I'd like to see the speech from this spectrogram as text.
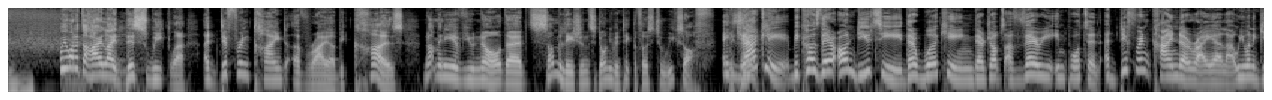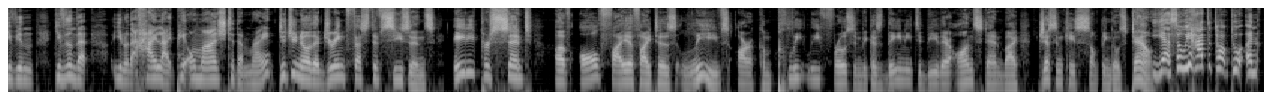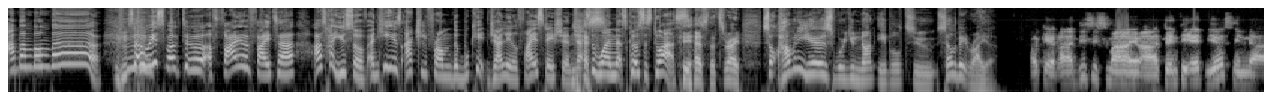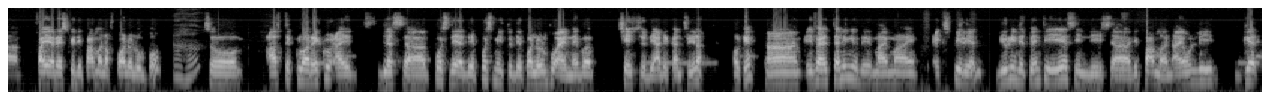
We wanted to highlight this week, La, a different kind of Raya because not many of you know that some Malaysians don't even take the first two weeks off. They can't. Exactly, because they're on duty, they're working, their jobs are very important. A different kind of raya lah. We want to give them give them that you know that highlight, pay homage to them, right? Did you know that during festive seasons, 80% of all firefighters' leaves are completely frozen because they need to be there on standby just in case something goes down. Yeah, so we had to talk to an abang bomba. so we spoke to a firefighter, Azhar Yusof, and he is actually from the Bukit Jalil fire station. That's the one that's closest to us. Yes, that's right. So, how many years were you not able to celebrate Raya? Okay, uh, this is my uh, 28 years in uh, Fire Rescue Department of Kuala Lumpur. Uh-huh. So after keluar recruit, I just uh, post there. They post me to the Kuala Lumpur. I never changed to the other country lah. Okay. Um, if I'm telling you the, my my experience during the 20 years in this uh, department, I only get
